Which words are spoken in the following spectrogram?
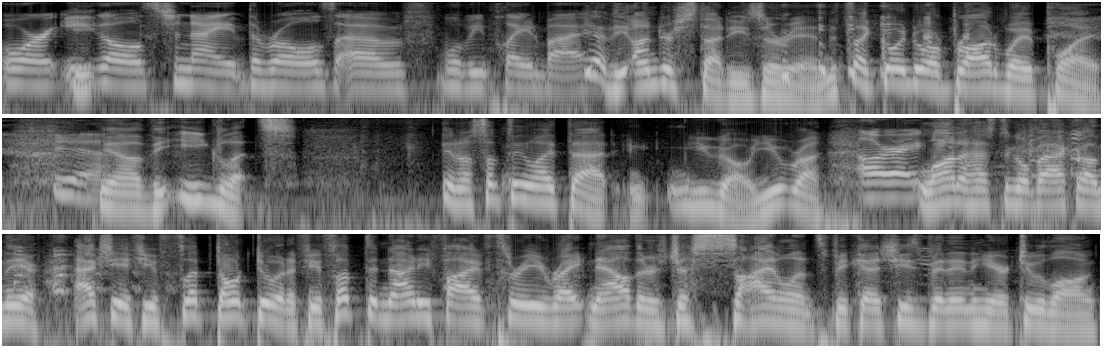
Or Eagles tonight, the roles of will be played by. Yeah, the understudies are in. It's like going to a Broadway play. Yeah. You know, the Eaglets. You know, something like that. You go, you run. All right. Lana has to go back on the air. Actually, if you flip, don't do it. If you flip to 95.3 right now, there's just silence because she's been in here too long.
